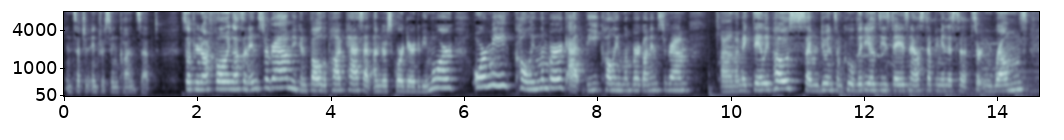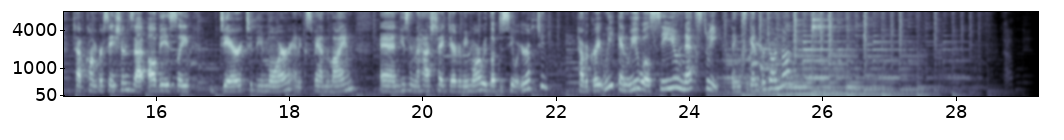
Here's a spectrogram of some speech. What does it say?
in such an interesting concept. So if you're not following us on Instagram, you can follow the podcast at underscore dare to be more, or me, Colleen Lindberg, at the Colleen Lindberg on Instagram. Um, I make daily posts. I'm doing some cool videos these days now, stepping into certain realms to have conversations that obviously dare to be more and expand the mind. And using the hashtag dare to be more, we'd love to see what you're up to. Have a great week, and we will see you next week. Thanks again for joining on.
